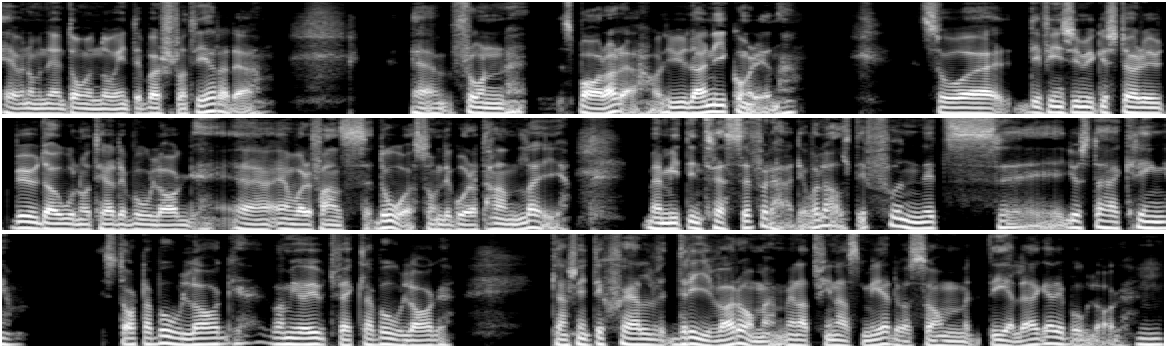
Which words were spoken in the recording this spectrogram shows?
även om de nog inte är börsnoterade, eh, från sparare. Och det är ju där ni kommer in. Så eh, det finns ju mycket större utbud av onoterade bolag eh, än vad det fanns då som det går att handla i. Men mitt intresse för det här, det har väl alltid funnits eh, just det här kring starta bolag, vara med och utveckla bolag. Kanske inte själv driva dem, men att finnas med då som delägare i bolag. Mm.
